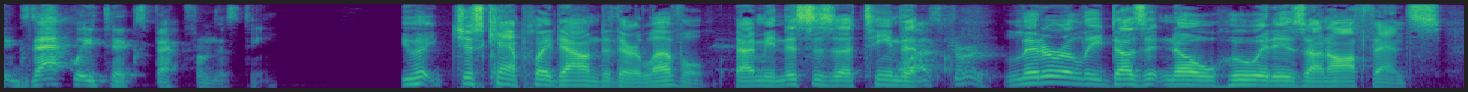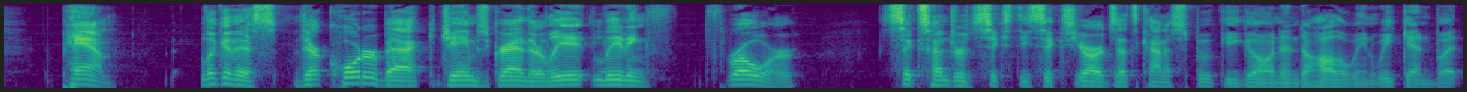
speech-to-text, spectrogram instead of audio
exactly to expect from this team. You just can't play down to their level. I mean, this is a team Well, that literally doesn't know who it is on offense. Pam, look at this. Their quarterback, James Graham, their lead, leading th- thrower, 666 yards. That's kind of spooky going into Halloween weekend, but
